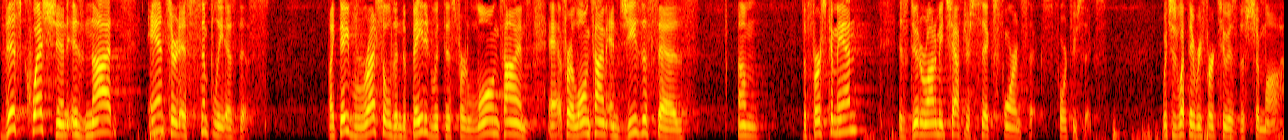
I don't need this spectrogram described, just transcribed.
this question is not answered as simply as this. Like they've wrestled and debated with this for long times, eh, for a long time, and Jesus says, um, the first command is Deuteronomy chapter 6, 4 and 6, 4 through 6, which is what they refer to as the Shema.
